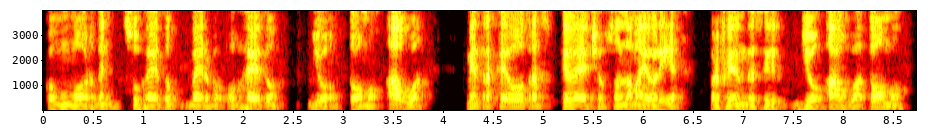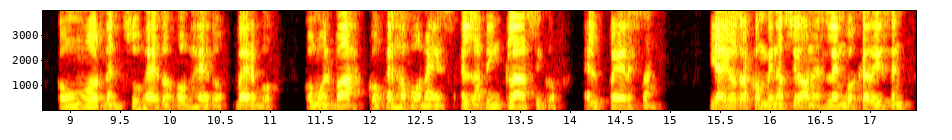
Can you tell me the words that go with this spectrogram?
con un orden sujeto, verbo, objeto, yo tomo agua, mientras que otras, que de hecho son la mayoría, prefieren decir yo agua tomo, con un orden sujeto, objeto, verbo, como el vasco, el japonés, el latín clásico, el persa. Y hay otras combinaciones, lenguas que dicen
